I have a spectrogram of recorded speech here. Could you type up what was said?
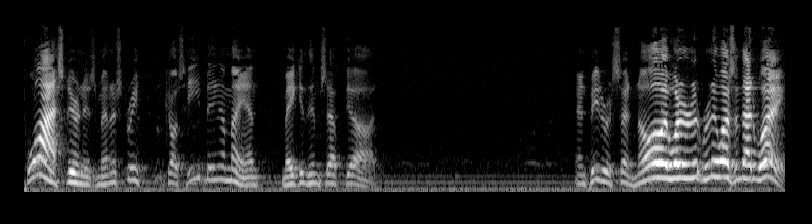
twice during his ministry because he, being a man, maketh himself God. And Peter said, No, it really wasn't that way.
